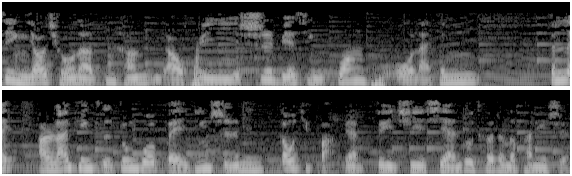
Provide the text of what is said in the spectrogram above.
性要求呢，通常要会以识别性光谱来分分类，而蓝瓶子中国北京市人民高级法院对其显著特征的判定是：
